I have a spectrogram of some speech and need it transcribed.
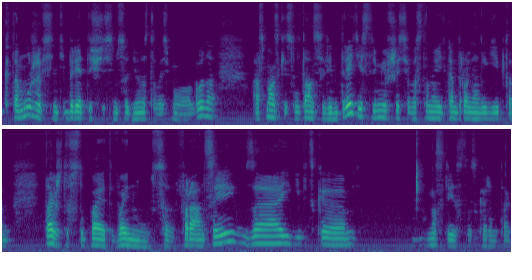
К тому же в сентябре 1798 года Османский султан Селим III, стремившийся восстановить контроль над Египтом, также вступает в войну с Францией за египетское наследство, скажем так.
